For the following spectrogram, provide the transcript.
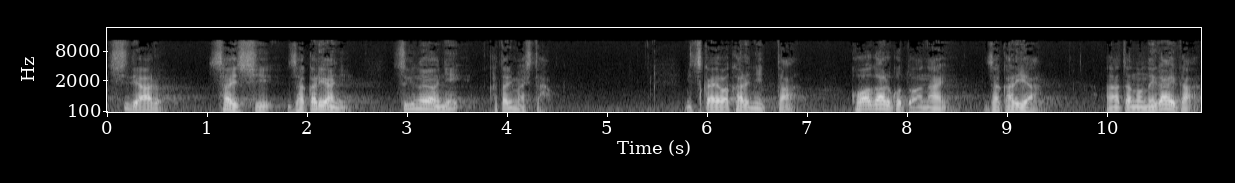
父である祭司ザカリアに次のように語りました。見つかいは彼に言った怖がることはないザカリアあなたの願いが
